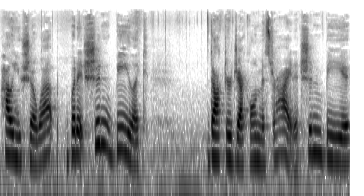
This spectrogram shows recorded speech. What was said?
how you show up, but it shouldn't be like Dr. Jekyll and Mr. Hyde. It shouldn't be,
